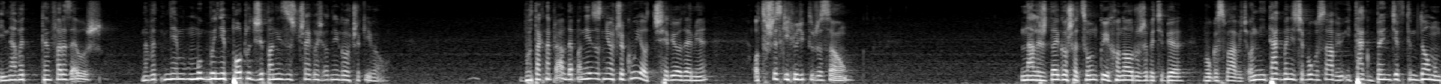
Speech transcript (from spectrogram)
I nawet ten faryzeusz nawet nie mógłby nie poczuć, że Pan Jezus czegoś od niego oczekiwał. Bo tak naprawdę Pan Jezus nie oczekuje od ciebie, ode mnie, od wszystkich ludzi, którzy są, należytego szacunku i honoru, żeby Ciebie błogosławić. On i tak będzie Cię błogosławił, i tak będzie w tym domu,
